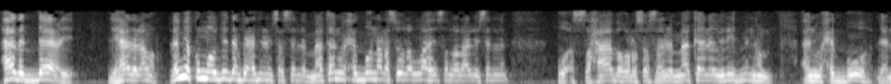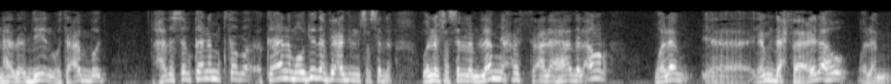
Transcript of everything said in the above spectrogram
هذا الداعي لهذا الأمر لم يكن موجودا في عهد النبي صلى الله عليه وسلم؟ ما كانوا يحبون رسول الله صلى الله عليه وسلم؟ والصحابة والرسول صلى الله عليه وسلم ما كان يريد منهم أن يحبوه لأن هذا دين وتعبد. هذا السبب كان مقتضى كان موجودا في عهد النبي صلى الله عليه وسلم والنبي صلى الله عليه وسلم لم يحث على هذا الأمر ولم يمدح فاعله ولم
